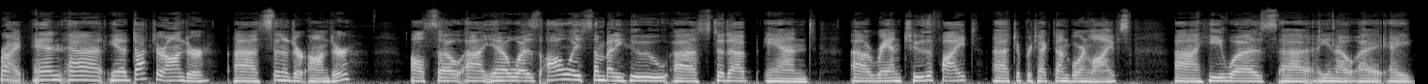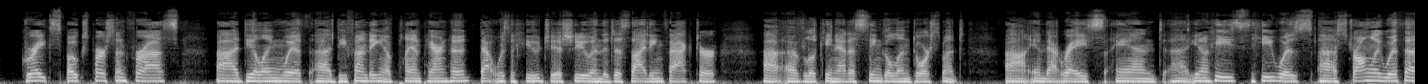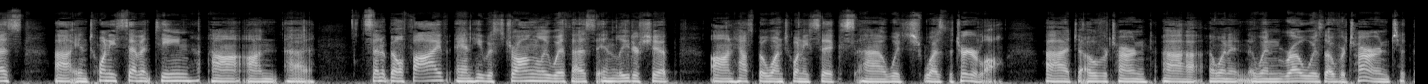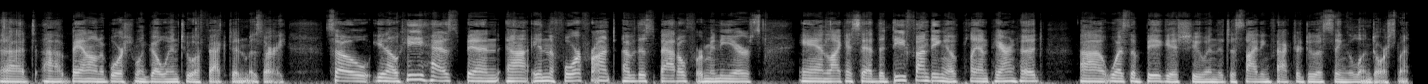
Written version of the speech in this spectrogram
Right, and uh, you know, Dr. Onder, uh, Senator Onder, also, uh, you know, was always somebody who uh, stood up and uh, ran to the fight uh, to protect unborn lives. Uh, he was, uh, you know, a, a, great spokesperson for us. dealing with defunding of Planned Parenthood, that was a huge issue and the deciding factor of looking at a single endorsement in that race. And you know, he's he was strongly with us in 2017 on Senate Bill 5, and he was strongly with us in leadership on House Bill 126, uh, which was the trigger law. Uh, to overturn uh, when it, when Roe was overturned, that uh, ban on abortion would go into effect in Missouri. So you know he has been uh, in the forefront of this battle for many years, and like I said, the defunding of Planned Parenthood uh, was a big issue in the deciding factor to a single endorsement.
